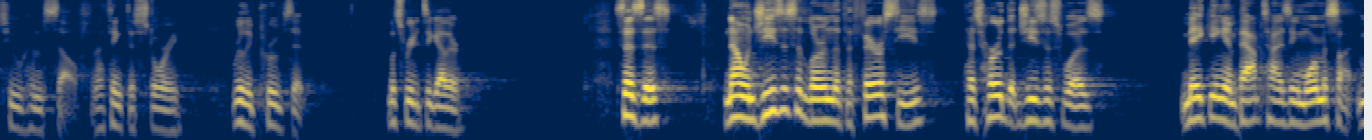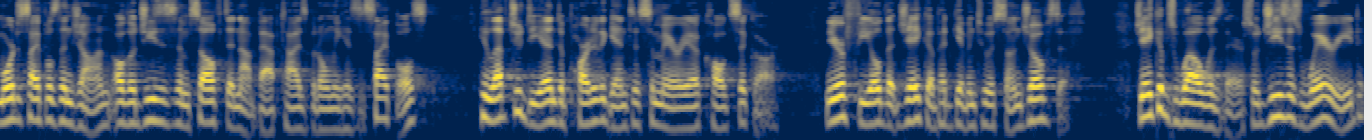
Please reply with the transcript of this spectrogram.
to himself. And I think this story really proves it. Let's read it together. It says this Now, when Jesus had learned that the Pharisees has heard that Jesus was making and baptizing more, more disciples than John, although Jesus himself did not baptize, but only his disciples, he left Judea and departed again to Samaria called Sychar, near a field that Jacob had given to his son Joseph. Jacob's well was there, so Jesus, wearied,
